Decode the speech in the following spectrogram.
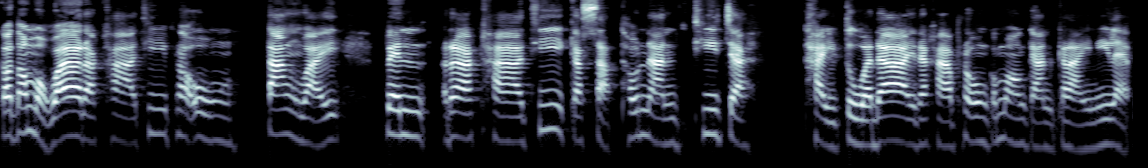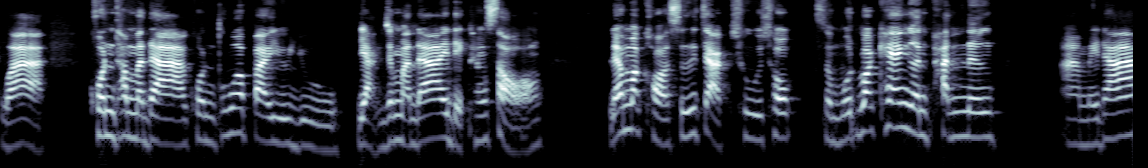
ก็ต้องบอกว่าราคาที่พระองค์ตั้งไว้ เป็นราคาที่กษัตริย์เท่านั้นที่จะไถ่ตัวได้นะคะ พระองค์ก็มองการไกลนี่แหละว่า คนธรรมดาคนทั่วไปอยู่ๆอยากจะมาได้เด็กทั้งสอง แล้วมาขอซื้อจากชูชก สมมุติว่าแค่เงินพันหนึ่งอ่าไม่ได้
